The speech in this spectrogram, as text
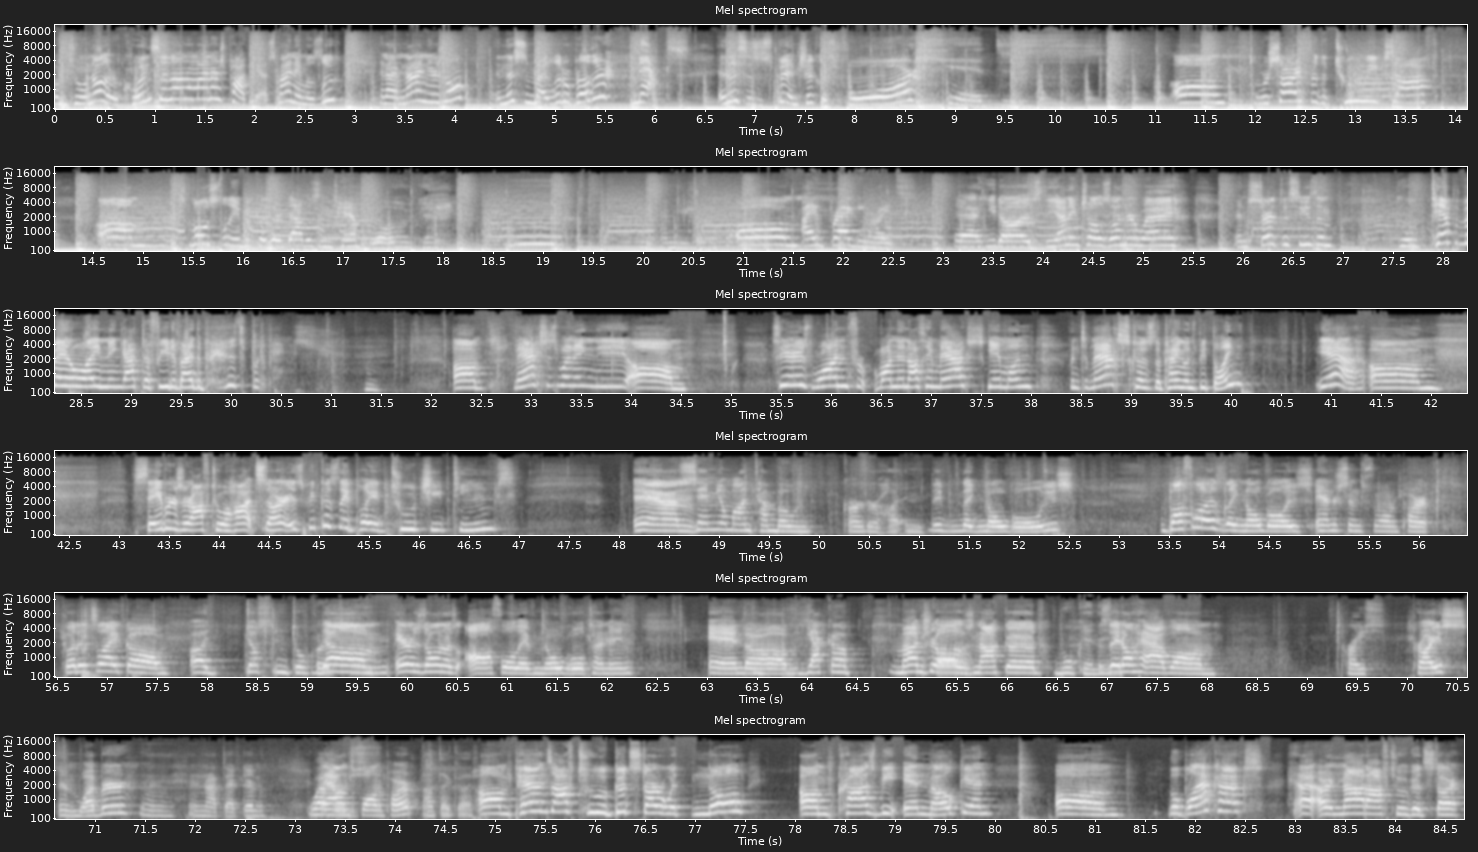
welcome to another Coincidental Miners podcast. My name is Luke, and I'm nine years old, and this is my little brother, Max. and this is a Spit Chicklets for. Kids. Um, we're sorry for the two weeks off. Um, it's mostly because our dad was in Tampa again. Um, I have bragging rights. yeah, he does. The NHL is underway, and start the season, Tampa Bay Lightning got defeated by the Pittsburgh Penguins. Um, Max is winning the um series one for one to nothing. Max game one went to Max because the Penguins beat the Lightning. Yeah. Um, Sabres are off to a hot start. It's because they played two cheap teams, and Samuel Montembeault and Carter Hutton. they like no goalies. Buffalo has like no goalies. Anderson's falling apart, but it's like um Uh, Dustin Tokarski. um Arizona's awful. They have no goaltending, and um Jakob Montreal is not good because they don't have um Price. Price and Weber. Eh, They're not that good. Weber's Allen's falling apart. Not that good. Um, Penn's off to a good start with no um Crosby and Malkin. Um, the Blackhawks are not off to a good start.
